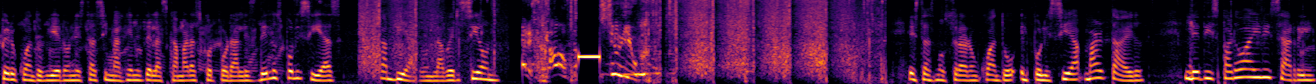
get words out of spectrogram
Pero cuando vieron estas imágenes de las cámaras corporales de los policías, cambiaron la versión. Estas mostraron cuando el policía Mark le disparó a Irizarry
